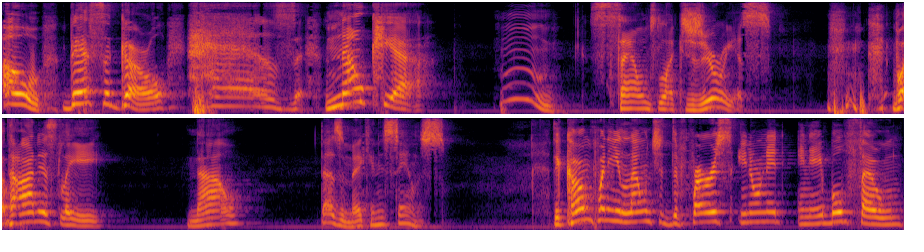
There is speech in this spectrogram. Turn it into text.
oh, this girl has Nokia. Hmm, sounds luxurious. but honestly, now doesn't make any sense. The company launched the first internet enabled phone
